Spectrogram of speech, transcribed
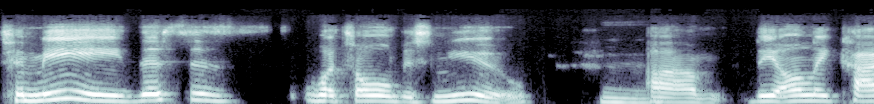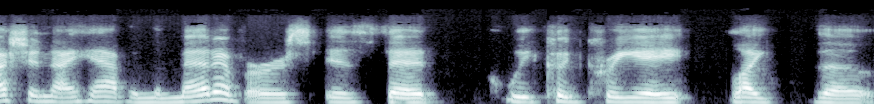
to me this is what's old is new mm. um, the only caution i have in the metaverse is that we could create like the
